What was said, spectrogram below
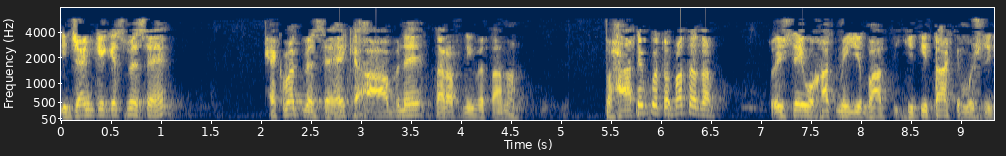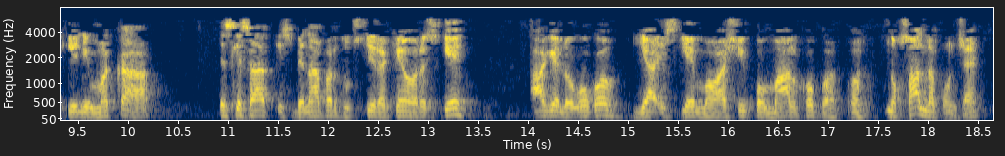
یہ جنگ کے کس میں سے ہے؟ حکمت میں سے ہے کہ آپ نے طرف نہیں بتانا۔ تو حاطب کو تو پتہ تھا، تو اس لیے وہ خط میں یہ بات لکھی تھی، تاکہ مشرقین مکہ اس کے ساتھ اس بنا پر دوستی رکھیں اور اس کے آگے لوگوں کو یا اس کے معاشی کو، مال کو نقصان نہ پہنچائے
